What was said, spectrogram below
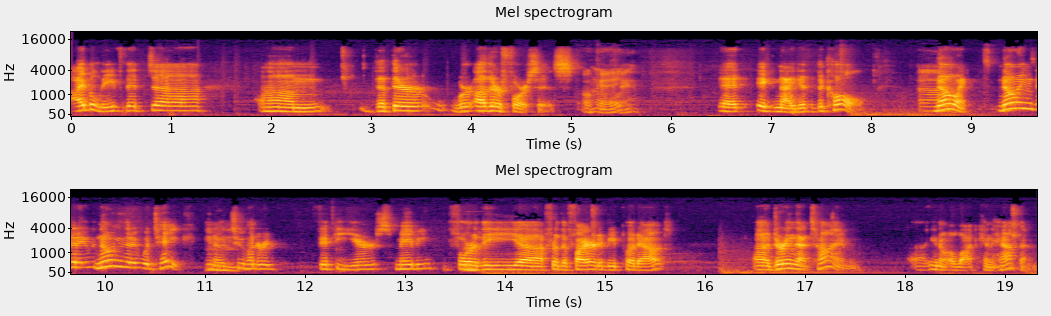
I believe that uh, um, that there were other forces Okay. that ignited the coal, Uh, knowing knowing that it knowing that it would take you know Mhm. 250 years maybe for the uh, for the fire to be put out. Uh, during that time, uh, you know, a lot can happen.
